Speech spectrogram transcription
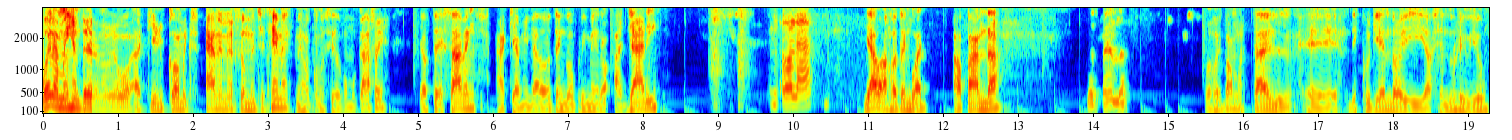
Buenas, mi gente, de nuevo aquí en Comics Anime Film Entertainment, mejor conocido como Café. Ya ustedes saben, aquí a mi lado tengo primero a Yari. Hola. Y abajo tengo a, a Panda. Los Panda. Pues hoy vamos a estar eh, discutiendo y haciendo un review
